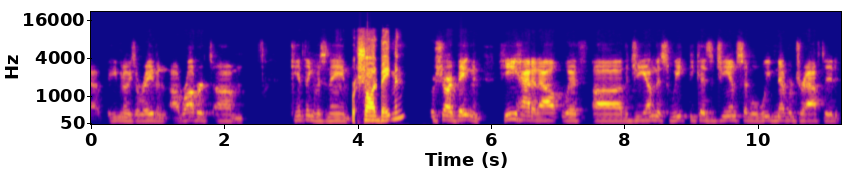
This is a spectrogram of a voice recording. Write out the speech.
uh, even though he's a Raven, uh, Robert, um, can't think of his name. Rashod Bateman. Rashod Bateman. He had it out with uh, the GM this week because the GM said, "Well, we've never drafted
